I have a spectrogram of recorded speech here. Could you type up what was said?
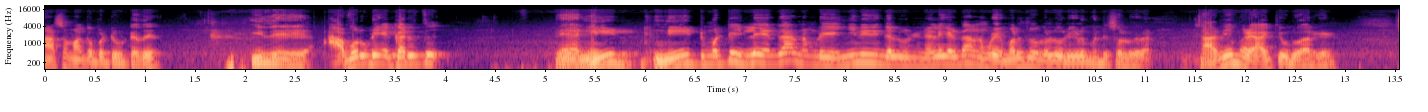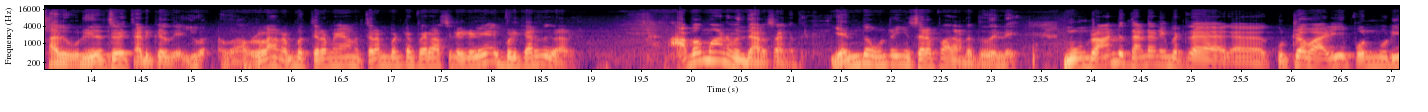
நாசமாக்கப்பட்டு விட்டது. இது அவருடைய கருத்து. நீட் நீட் மட்டும் இல்லை என்றால் நம்முடைய இன்ஜினியரிங் கல்லூரி நிலைகள் தான் நம்முடைய மருத்துவக் கல்லூரிகளும் என்று சொல்கிறார். அதே மாதிரி ஆக்கி விடுவார்கள். அது ஒரு விதத்தில் தடுக்கிறது. அவரெல்லாம் ரொம்ப திறமையான திறம்பட்ட பேராசிரியர்களே இப்படி கருதுகிறார்கள். அவமானம் இந்த அரசாங்கத்திற்கு. எந்த ஒன்றையும் சிறப்பாக நடத்துவதில்லை மூன்றாண்டு தண்டனை பெற்ற குற்றவாளி பொன்முடி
